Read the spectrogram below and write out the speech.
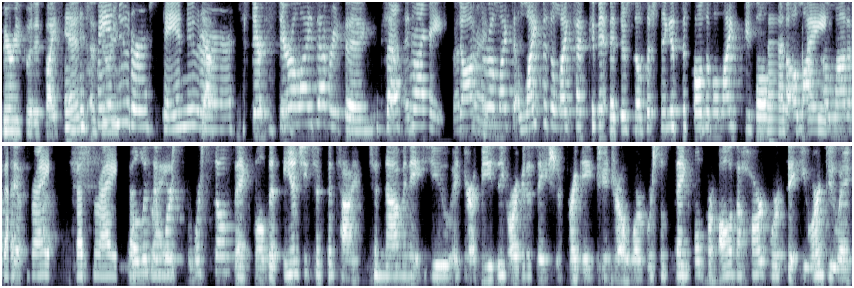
very good advice. And, and stay and neuter, stay and neuter. Yes. Ster- sterilize everything. That's yeah. right. That's dogs right. are a lifetime. Life is a lifetime commitment. There's no such thing as disposable life, people. That's a right. lot, a lot of That's tips. Right. Yes. That's right. That's well, listen, right. we're we're so thankful that Angie took the time to nominate you and your amazing organization for a Game Changer Award. We're so thankful for all of the hard work that you are doing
